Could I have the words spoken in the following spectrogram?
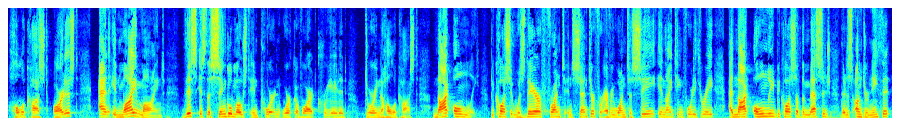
Holocaust artist. And in my mind, this is the single most important work of art created during the Holocaust. Not only because it was there front and center for everyone to see in 1943, and not only because of the message that is underneath it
